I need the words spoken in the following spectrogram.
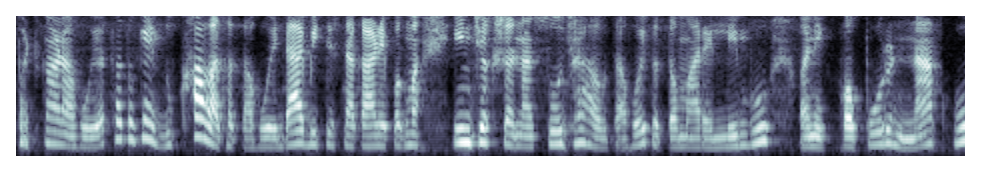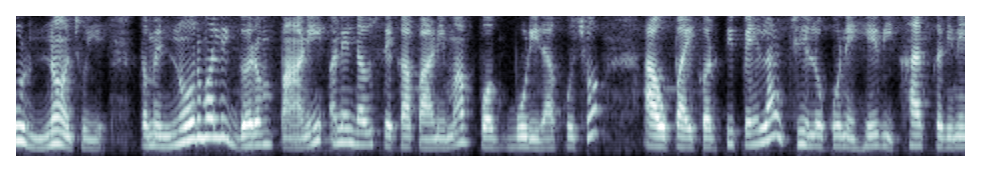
ભટકાણા હોય અથવા તો ક્યાંય દુખાવા થતા હોય, ડાયાબિટીસના કારણે પગમાં ઇન્જેક્શનના સોજા આવતા હોય, તો તમારે લીંબુ અને કપૂર નાખવું ન જોઈએ. તમે નોર્મલી ગરમ પાણી અને નવસેકા પાણીમાં પગ બોળી રાખો છો. આ ઉપાય કરતી પહેલાં જે લોકોને હેવી, ખાસ કરીને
